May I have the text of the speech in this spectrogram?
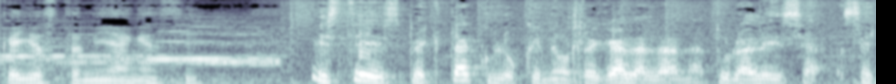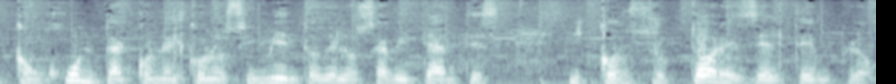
que ellos tenían en sí. Este espectáculo que nos regala la naturaleza se conjunta con el conocimiento de los habitantes y constructores del templo.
